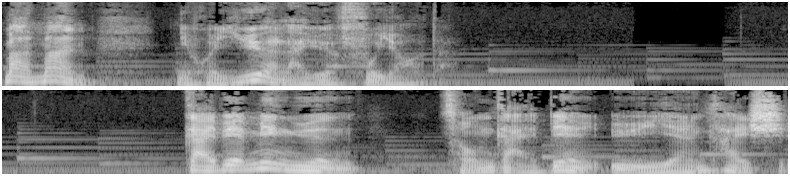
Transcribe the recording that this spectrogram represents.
慢慢你会越来越富有的。改变命运，从改变语言开始。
